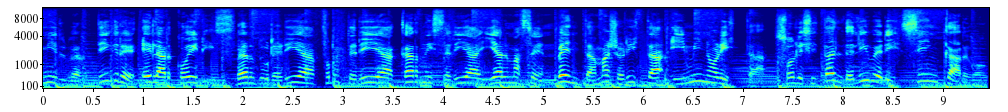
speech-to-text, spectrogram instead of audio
Milver Tigre, El Arco Iris, verdurería, frutería, carnicería y almacén, venta mayorista y minorista. Solicita el delivery sin cargo.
